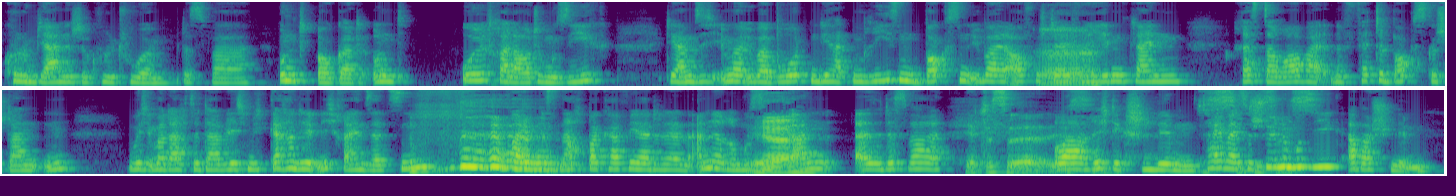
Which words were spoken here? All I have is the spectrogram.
kolumbianische Kultur. Das war und oh Gott und ultra laute Musik. Die haben sich immer überboten. Die hatten riesen Boxen überall aufgestellt. Vor jedem kleinen Restaurant war eine fette Box gestanden, wo ich immer dachte, da will ich mich garantiert nicht reinsetzen. Vor allem das Nachbarcafé hatte dann andere Musik Ja. an. Also das war Ja, das äh, oh, ist, richtig schlimm. ist Teilweise dieses- schöne Musik, aber schlimm.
